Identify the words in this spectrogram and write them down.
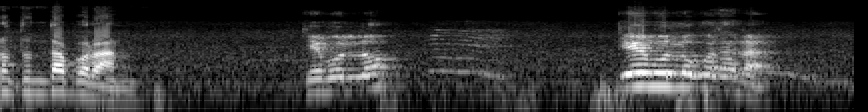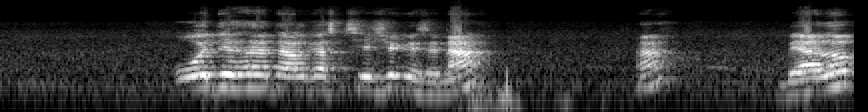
নতুন তা পড়ান। কে বলল? কে বলল কথাটা? ওই দেখা যায় তাল গাছ শেষ হয়ে গেছে না? হ্যাঁ? বেয়াদব,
